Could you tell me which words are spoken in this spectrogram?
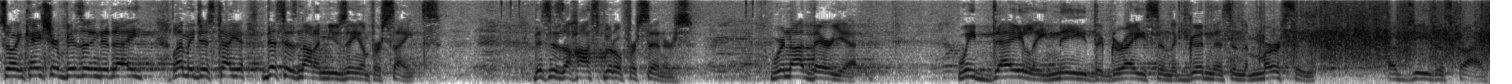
So, in case you're visiting today, let me just tell you this is not a museum for saints, this is a hospital for sinners. We're not there yet. We daily need the grace and the goodness and the mercy of Jesus Christ.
